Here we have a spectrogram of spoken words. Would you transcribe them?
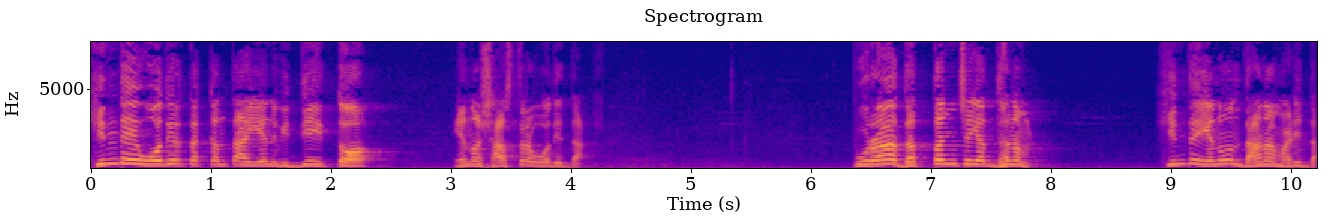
ಹಿಂದೆ ಓದಿರ್ತಕ್ಕಂಥ ಏನು ವಿದ್ಯೆ ಇತ್ತೋ, ಏನೋ ಶಾಸ್ತ್ರ ಓದಿದ್ದ. ಪುರಾ ದತ್ತಂಚ ಯದ್ಧನಂ, ಹಿಂದೆ ಏನೋ ಒಂದು ದಾನ ಮಾಡಿದ್ದ.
